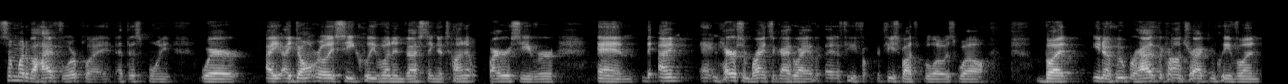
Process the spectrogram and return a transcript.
somewhat of a high floor play at this point, where I, I don't really see Cleveland investing a ton at wide receiver, and I, and Harrison Bryant's a guy who I have a few a few spots below as well. But you know, Hooper has the contract in Cleveland.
